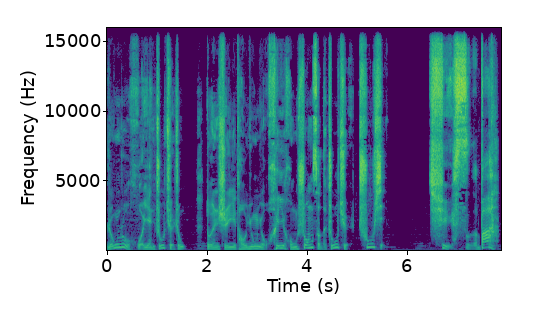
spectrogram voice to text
融入火焰朱雀中，顿时一头拥有黑红双色的朱雀出现。去死吧！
